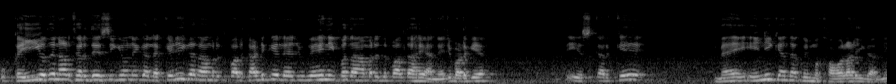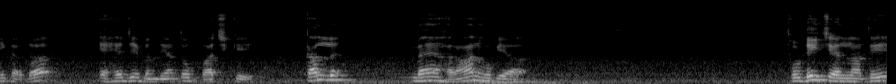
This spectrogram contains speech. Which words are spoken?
ਉਹ ਕਈ ਉਹਦੇ ਨਾਲ ਫਿਰਦੇ ਸੀਗੇ। ਉਹਨੇ ਕਿਹਾ, ਲੈ ਕਿਹੜੀ ਗੱਲ ਅੰਮ੍ਰਿਤਪਾਲ ਕੱਢ ਕੇ ਲੈ ਜੂਗਾ? ਇਹ ਨਹੀਂ ਪਤਾ ਅੰਮ੍ਰਿਤਪਾਲ ਤਾਂ ਹਰਿਆਣੇ 'ਚ ਵੜ ਗਿਆ। ਤੇ ਇਸ ਕਰਕੇ ਮੈਂ ਇਹ ਨਹੀਂ ਕਹਿੰਦਾ ਕੋਈ ਮਖੌਲ ਵਾਲੀ ਗੱਲ ਨਹੀਂ ਕਰਦਾ, ਇਹੋ ਜਿਹੇ ਬੰਦਿਆਂ ਤੋਂ ਬਚ ਕੇ। ਕੱਲ ਮੈਂ ਹੈਰਾਨ ਹੋ ਗਿਆ ਤੁਹਾਡੇ ਹੀ ਚੈਨਲਾਂ ਤੇ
